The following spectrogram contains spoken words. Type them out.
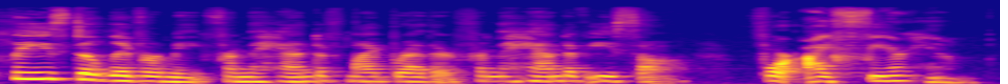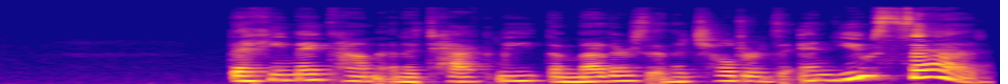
Please deliver me from the hand of my brother, from the hand of Esau, for I fear him, that he may come and attack me, the mothers and the children. And you said,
